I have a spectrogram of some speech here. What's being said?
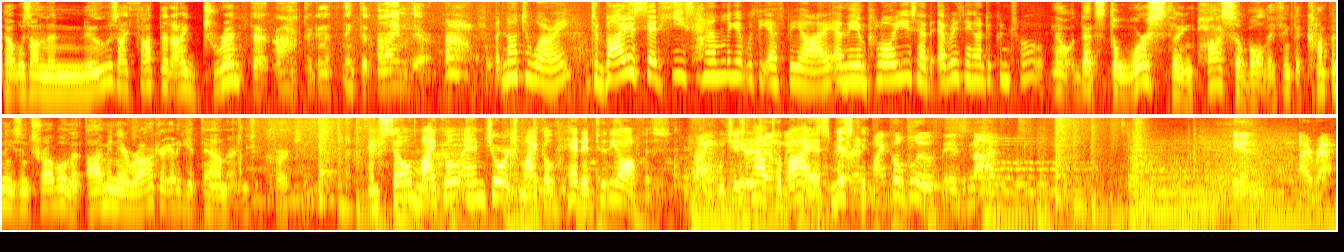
That was on the news? I thought that I dreamt that. Oh, they're going to think that I'm there. Oh. But not to worry. Tobias said he's handling it with the FBI, and the employees have everything under control. No, that's the worst thing possible. They think the company's in trouble and that I'm in Iraq. I got to get down there. I need your car key. And so Michael and George Michael headed to the office, Right which is here, how Tobias missed him. Michael Bluth is not in Iraq.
